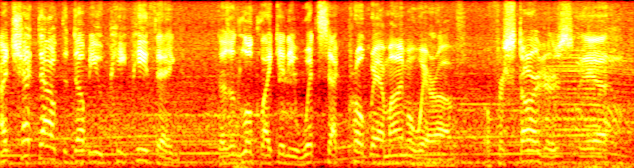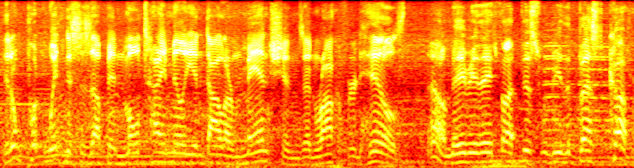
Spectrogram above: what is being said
I checked out the WPP thing. Doesn't look like any WITSEC program I'm aware of. Well, for starters, they, uh, they don't put witnesses up in multi-million dollar mansions in Rockford Hills. Well, maybe they thought this would be the best cover.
